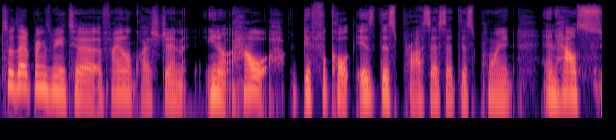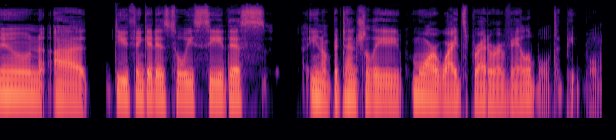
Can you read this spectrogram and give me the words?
So that brings me to a final question. You know, how difficult is this process at this point, and how soon uh, do you think it is till we see this, you know, potentially more widespread or available to people?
